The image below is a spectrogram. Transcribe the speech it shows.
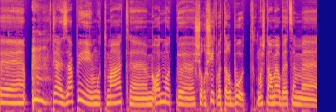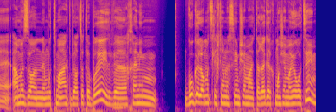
אה, תראה, זאפי מוטמעת אה, מאוד מאוד שורשית בתרבות. כמו שאתה אומר, בעצם אה, אמזון מוטמעת בארצות הברית, ולכן אם גוגל לא מצליחים לשים שם את הרגל כמו שהם היו רוצים,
